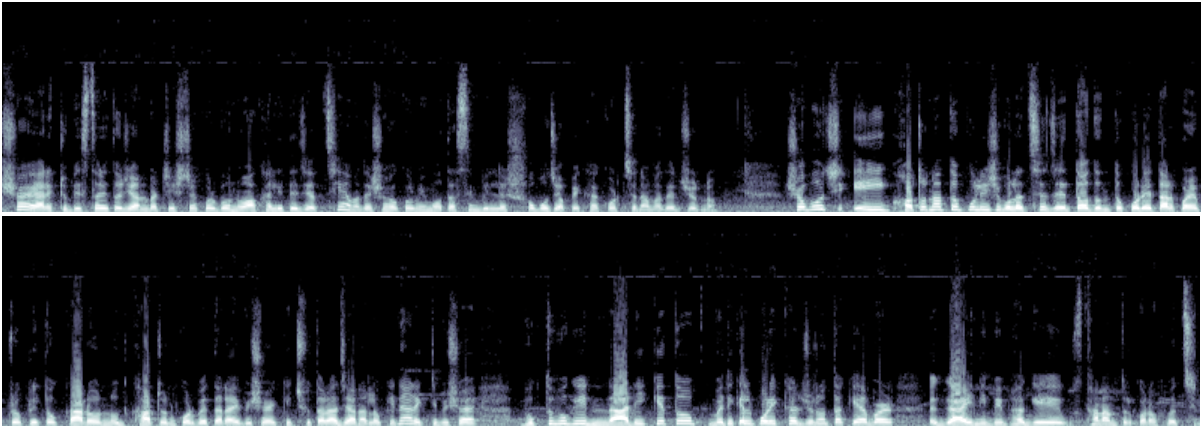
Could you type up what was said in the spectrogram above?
বিষয়ে আরেকটু বিস্তারিত জানবার চেষ্টা করব। নোয়াখালীতে যাচ্ছি। আমাদের সহকর্মী মোতাসিম বিল্লাহ সবুজ অপেক্ষা করছেন আমাদের জন্য। সবুজ এই ঘটনা তো পুলিশ বলেছে যে তদন্ত করে তারপরে প্রকৃত কারণ উদ্ঘাটন করবে তারা। এই বিষয়ে কিছু তারা জানালো কিনা? আর একটি বিষয় ভুক্তভোগী নারীকে তো মেডিকেল পরীক্ষার জন্য তাকে আবার গাইনি বিভাগে স্থানান্তর করা হয়েছিল।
